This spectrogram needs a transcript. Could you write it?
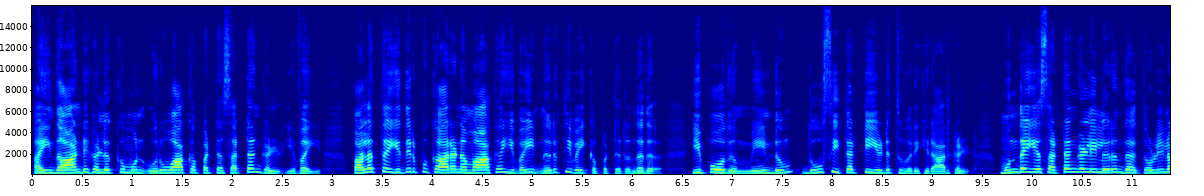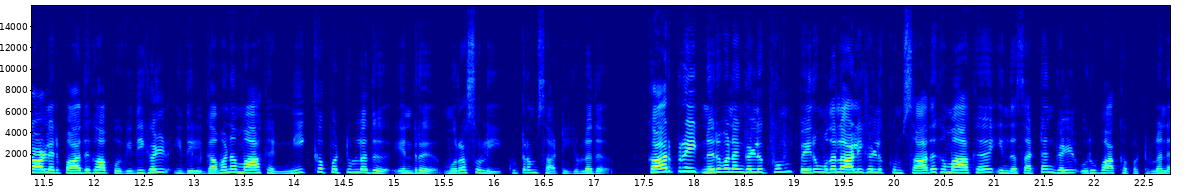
ஐந்து ஆண்டுகளுக்கு முன் உருவாக்கப்பட்ட சட்டங்கள் இவை. பலத்த எதிர்ப்பு காரணமாக இவை நிறுத்தி வைக்கப்பட்டிருந்தது. இப்போது மீண்டும் தூசி தட்டி எடுத்து வருகிறார்கள். முந்தைய சட்டங்களில் இருந்த தொழிலாளர் பாதுகாப்பு விதிகள் இதில் கவனமாக நீக்கப்பட்டுள்ளது என்று முரசொலி குற்றம் சாட்டியுள்ளது. கார்ப்பரேட் நிறுவனங்களுக்கும் பெருமுதலாளிகளுக்கும் சாதகமாக இந்த சட்டங்கள் உருவாக்கப்பட்டுள்ளன.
